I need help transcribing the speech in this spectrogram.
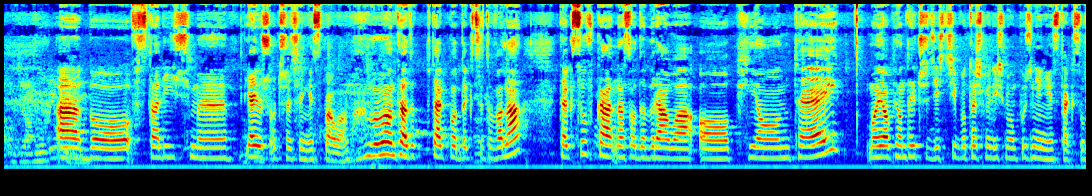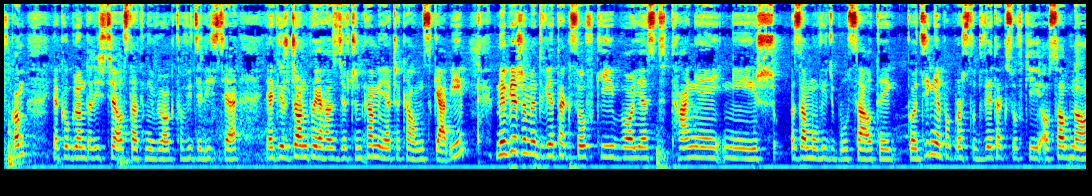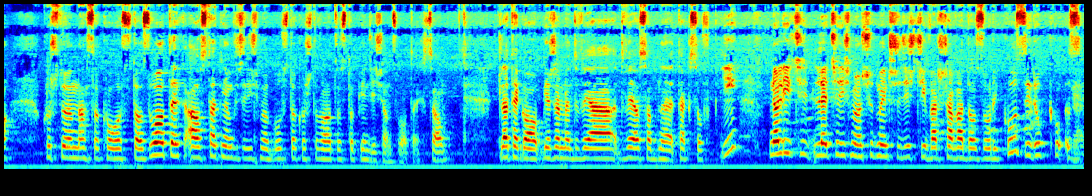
a, bo wstaliśmy, ja już o trzeciej nie spałam, byłam tak, tak podekscytowana. Taksówka nas odebrała o piątej, moja o 5.30, bo też mieliśmy opóźnienie z taksówką. Jak oglądaliście ostatni vlog, to widzieliście, jak już John pojechał z dziewczynkami, ja czekałam z Gabi. My bierzemy dwie taksówki, bo jest taniej niż zamówić busa o tej godzinie. Po prostu dwie taksówki osobno kosztują nas około 100 zł, a ostatnio wzięliśmy bus, to kosztowało to 150 zł. So, dlatego bierzemy dwie, dwie osobne taksówki. No leci, lecieliśmy o 7.30 Warszawa do Zuriku. Z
